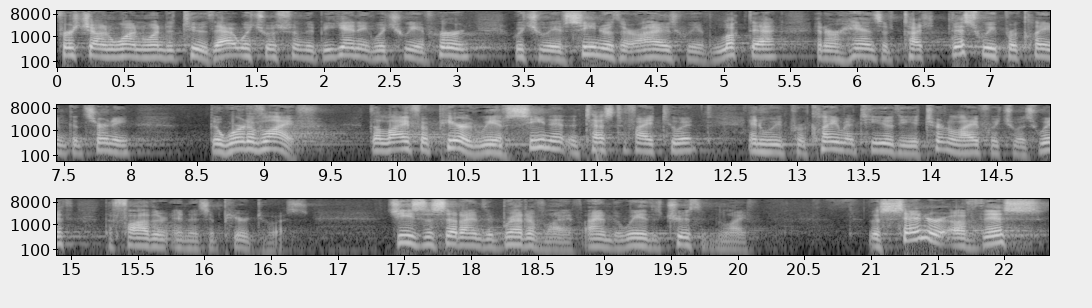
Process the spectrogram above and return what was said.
1 John 1 1 to 2, that which was from the beginning, which we have heard, which we have seen with our eyes, we have looked at, and our hands have touched, this we proclaim concerning the word of life. The life appeared. We have seen it and testified to it, and we proclaim it to you, the eternal life which was with the Father and has appeared to us. Jesus said, I am the bread of life. I am the way, the truth, and the life. The center of this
